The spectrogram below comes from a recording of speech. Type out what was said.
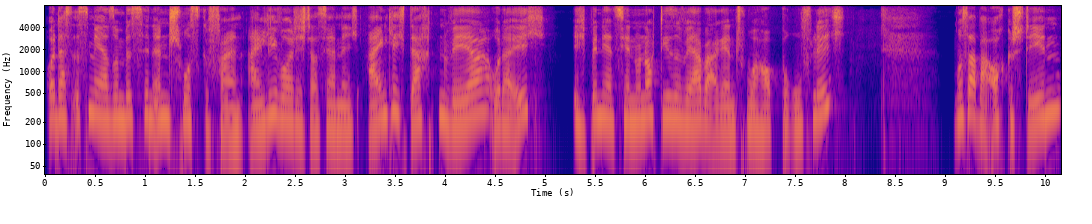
Und das ist mir ja so ein bisschen in den Schoß gefallen. Eigentlich wollte ich das ja nicht. Eigentlich dachten wir oder ich, ich bin jetzt hier nur noch diese Werbeagentur hauptberuflich. Muss aber auch gestehen,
